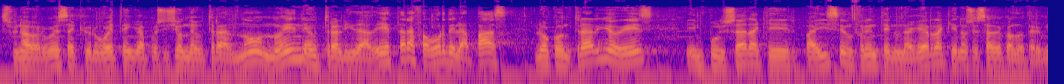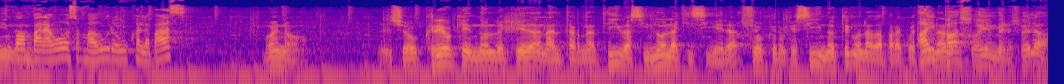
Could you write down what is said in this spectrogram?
Es una vergüenza que Uruguay tenga posición neutral. No, no es neutralidad, es estar a favor de la paz. Lo contrario es impulsar a que el país se enfrente en una guerra que no se sabe cuándo termina. Juan, para vos, ¿Maduro busca la paz? Bueno, yo creo que no le quedan alternativas si no la quisiera. Yo creo que sí, no tengo nada para cuestionar. ¿Hay paz hoy en Venezuela?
